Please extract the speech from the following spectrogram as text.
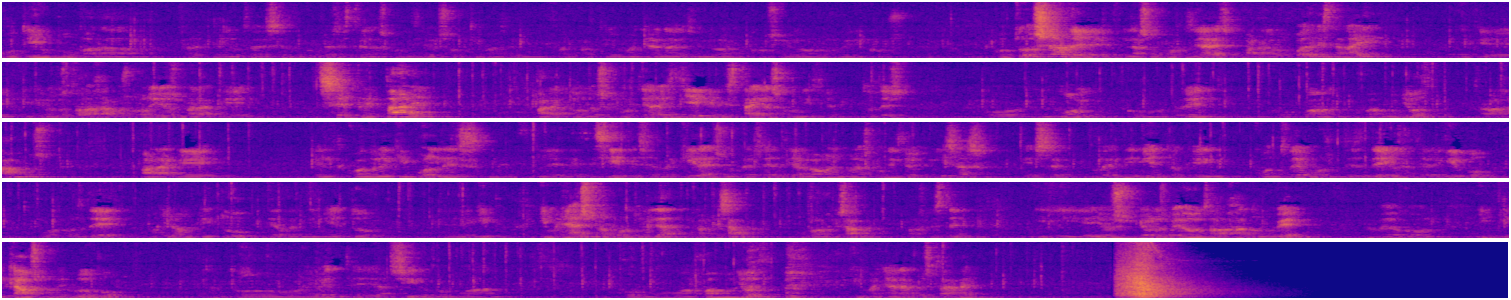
poco tiempo para, para que otra vez el recupere esté en las condiciones óptimas del, para el partido de mañana y así lo han conseguido los médicos. Con todo se abre las oportunidades para los jugadores que están ahí y que, y que nosotros trabajamos con ellos para que se preparen para que cuando las oportunidades lleguen estén en las condiciones. Entonces, con el móvil, con Llorente, con Juan, Juan Muñoz, trabajamos para que el, cuando el equipo les, les, requiera de su presencia, lo hagan en buenas condiciones y esas, ese rendimiento que encontremos desde ellos hacia el equipo pues nos dé mayor amplitud de rendimiento en el equipo. Y mañana es una oportunidad para que salgan, o para los que salgan, para los que estén. Y ellos, yo los veo trabajando muy bien, los veo con, implicados con el grupo, tanto a Llorente, a Siro como a, como a Juan Muñoz, y mañana pues estar, ¿eh?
